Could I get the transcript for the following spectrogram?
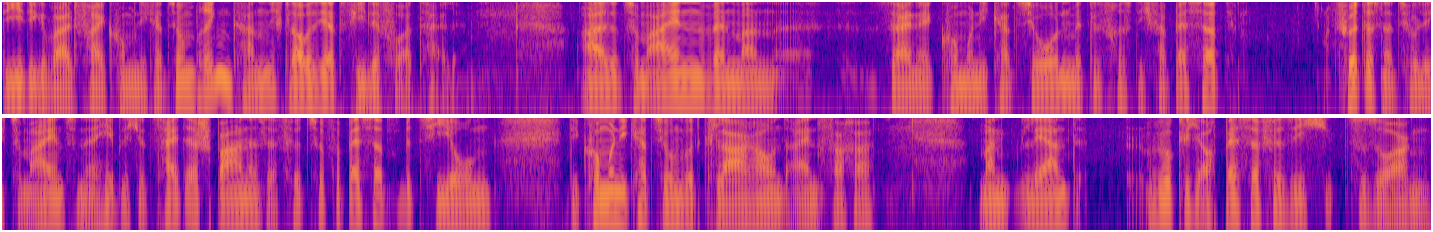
die die gewaltfreie Kommunikation bringen kann. Ich glaube, sie hat viele Vorteile. Also zum einen, wenn man äh, seine Kommunikation mittelfristig verbessert, führt das natürlich zum einen zu einer erheblichen Zeitersparnis, er führt zu verbesserten Beziehungen, die Kommunikation wird klarer und einfacher, man lernt wirklich auch besser für sich zu sorgen.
